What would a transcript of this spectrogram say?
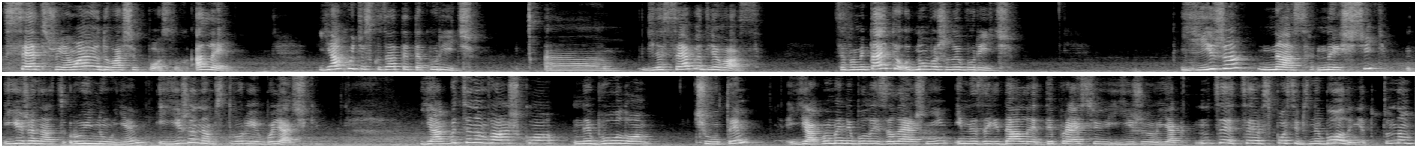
все, що я маю до ваших послуг. Але я хочу сказати таку річ е, для себе, для вас. Запам'ятайте одну важливу річ. Їжа нас нищить, їжа нас руйнує, і їжа нам створює болячки. Як би це нам важко не було чути, як би ми не були залежні і не заїдали депресію їжею, як ну це, це спосіб знеболення. Тобто нам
